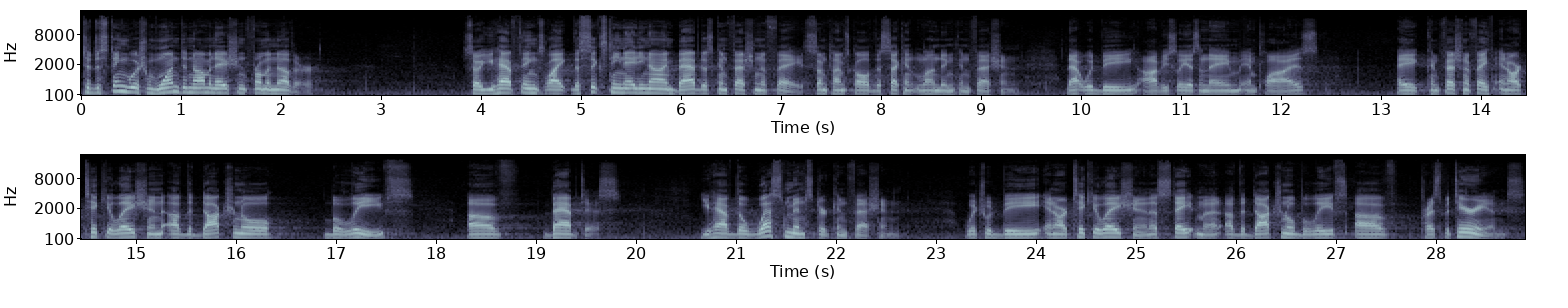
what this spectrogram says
to distinguish one denomination from another. So you have things like the 1689 Baptist Confession of Faith, sometimes called the Second London Confession. That would be, obviously, as the name implies, a confession of faith and articulation of the doctrinal beliefs of Baptists. You have the Westminster Confession, which would be an articulation, a statement of the doctrinal beliefs of Presbyterians.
